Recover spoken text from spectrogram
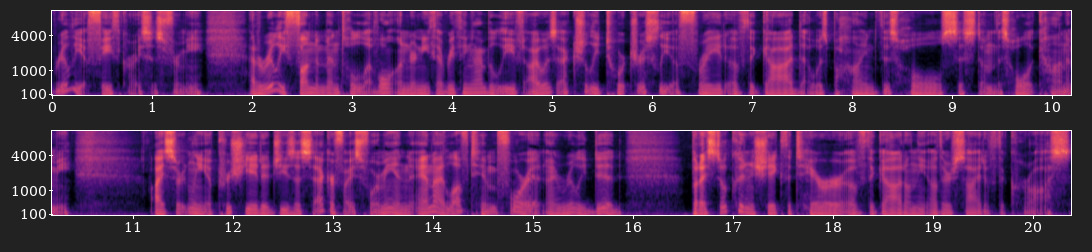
really a faith crisis for me. At a really fundamental level, underneath everything I believed, I was actually torturously afraid of the God that was behind this whole system, this whole economy. I certainly appreciated Jesus' sacrifice for me, and, and I loved him for it. I really did but I still couldn't shake the terror of the God on the other side of the cross.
